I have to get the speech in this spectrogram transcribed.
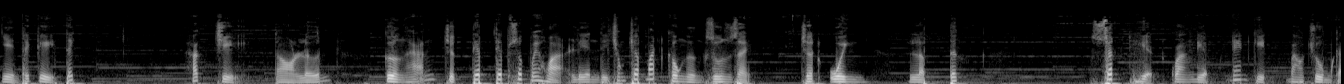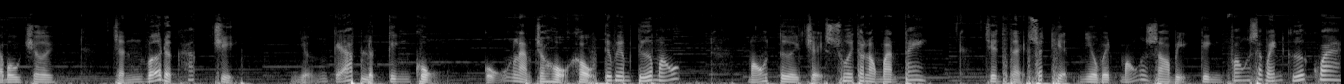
nhìn thấy kỳ tích. Hắc chỉ to lớn, cường hãn trực tiếp tiếp xúc với hỏa liền thì trong chớp mắt không ngừng run rẩy, chợt uỳnh lập tức xuất hiện quang điểm đen kịt bao trùm cả bầu trời, chấn vỡ được hắc chỉ. Những cái áp lực kinh khủng cũng làm cho hộ khẩu tiêu viêm tứa máu. Máu tươi chảy xuôi theo lòng bàn tay. Trên thân thể xuất hiện nhiều vệt máu do bị kình phong sắc bén cứa qua.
